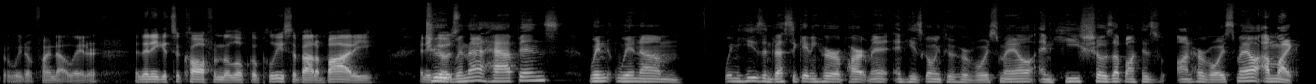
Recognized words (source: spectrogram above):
but We don't find out later. And then he gets a call from the local police about a body, and he Dude, goes, when that happens, when when um when he's investigating her apartment and he's going through her voicemail and he shows up on his on her voicemail, I'm like,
